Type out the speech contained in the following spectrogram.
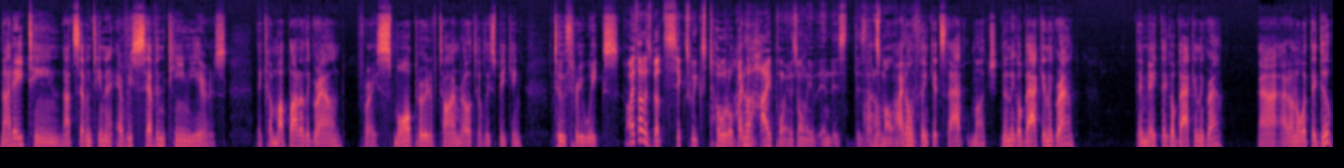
not 18, not 17, every 17 years, they come up out of the ground for a small period of time, relatively speaking, two, three weeks. Oh, I thought it was about six weeks total, but the high point is only in, is is that smaller. I don't think it's that much. Then they go back in the ground. They mate, they go back in the ground. Uh, I don't know what they do.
